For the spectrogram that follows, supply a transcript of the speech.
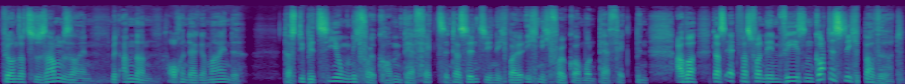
für unser Zusammensein mit anderen, auch in der Gemeinde. Dass die Beziehungen nicht vollkommen perfekt sind, das sind sie nicht, weil ich nicht vollkommen und perfekt bin. Aber dass etwas von dem Wesen Gottes sichtbar wird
